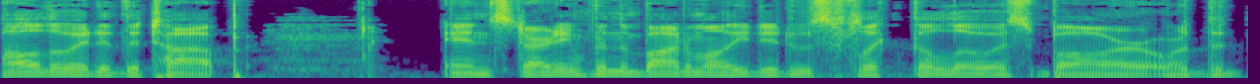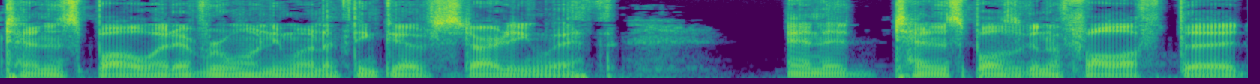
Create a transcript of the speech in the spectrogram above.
all the way to the top. And starting from the bottom, all you did was flick the lowest bar or the tennis ball, whatever one you want to think of, starting with. And a tennis ball is going to fall off the,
